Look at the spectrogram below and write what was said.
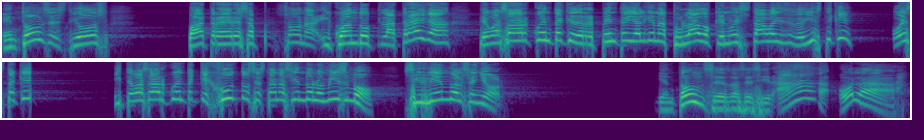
Entonces Dios va a traer esa persona y cuando la traiga, te vas a dar cuenta que de repente hay alguien a tu lado que no estaba y dices, oye, ¿este qué? ¿O esta qué? Y te vas a dar cuenta que juntos están haciendo lo mismo sirviendo al Señor. Y entonces vas a decir, ah, hola,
